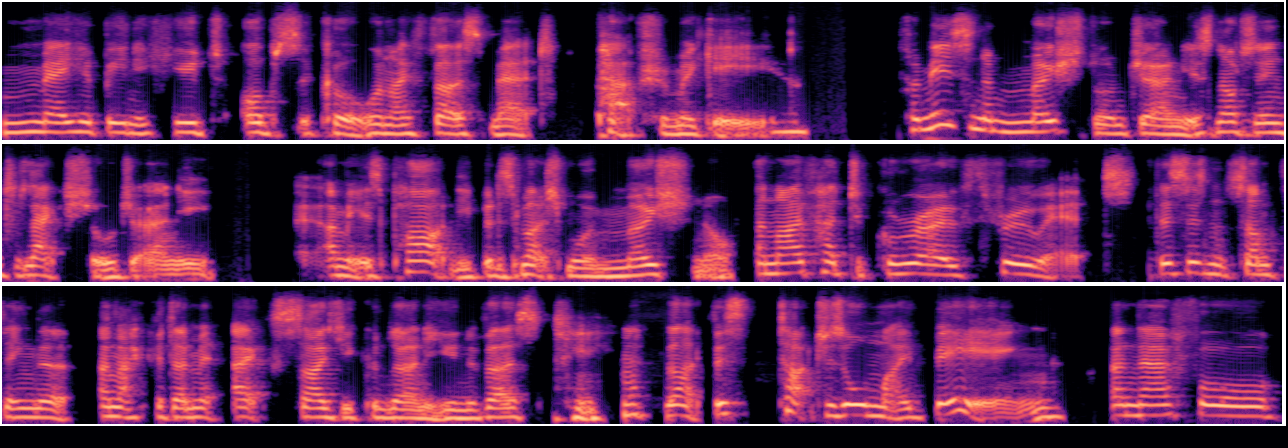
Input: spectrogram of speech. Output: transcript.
may have been a huge obstacle when I first met Patrick Magee. For me, it's an emotional journey. It's not an intellectual journey. I mean, it's partly, but it's much more emotional. And I've had to grow through it. This isn't something that an academic exercise you can learn at university. like this touches all my being. And therefore,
